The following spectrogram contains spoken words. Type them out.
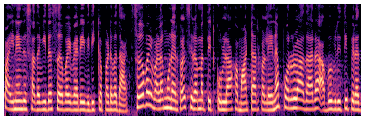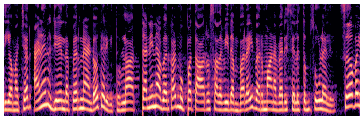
பதினைந்து சதவீத சேவை வரி விதிக்கப்படுவதால் சேவை வழங்குனர்கள் சிரமத்திற்குள்ளாக மாட்டார்கள் என பொருளாதார அபிவிருத்தி பிரதி அமைச்சர் அனில் ஜெயந்த பெர்னாண்டோ தெரிவித்துள்ளார். தனிநபர்கள் முப்பத்தாறு சதவீதம் வரை வருமான வரி செலுத்தும் சூழலில் சேவை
